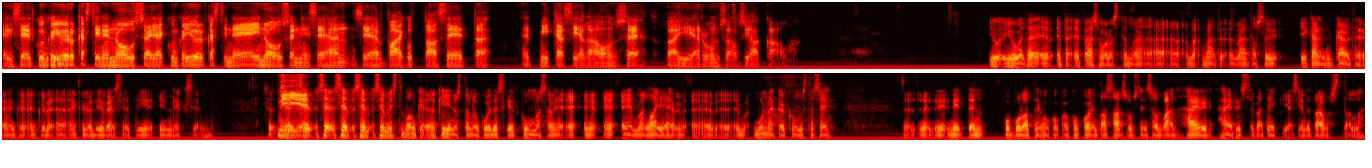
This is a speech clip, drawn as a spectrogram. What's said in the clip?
Eli se, että kuinka niin. jyrkästi ne nousee ja kuinka jyrkästi ne ei nouse, niin sehän, sehän vaikuttaa se, että, että mikä siellä on se lajien runsausjakauma. Joo, että epä, epäsuorasti mä, mä, mä, mä tuossa ikään kuin käytän kyllä, kyllä diversiteetti-indeksiä. Se, niin, se, se, se, se, se, mistä mä oon kiinnostunut kuitenkin, että kummassa on enemmän lajeja. Mun näkökulmasta se niiden populaation koko ajan tasaisuus, niin se on vain häiri, häiritsevä tekijä siinä taustalla.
